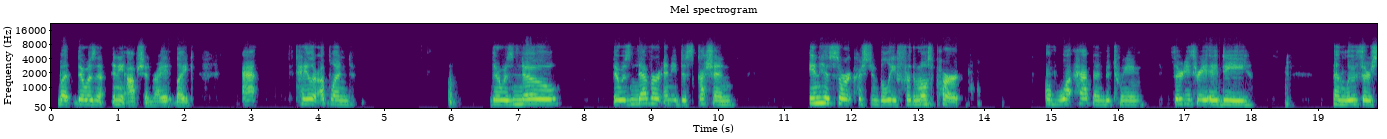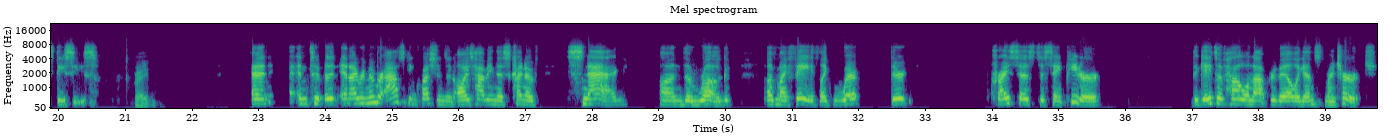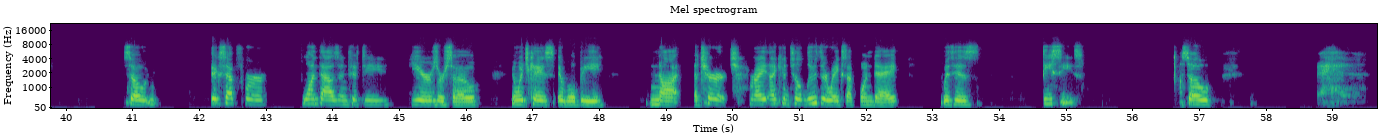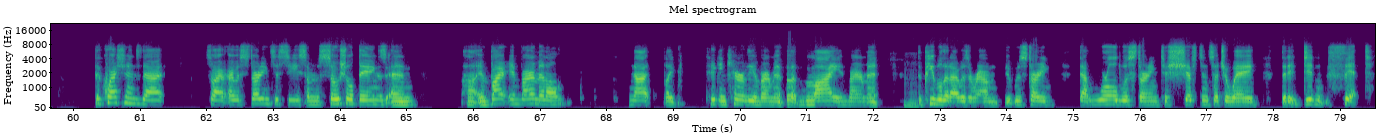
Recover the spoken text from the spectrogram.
but there wasn't any option, right? Like at Taylor Upland, there was no, there was never any discussion in historic Christian belief for the most part of what happened between 33 AD and Luther's theses. Right and and to and i remember asking questions and always having this kind of snag on the rug of my faith like where there christ says to saint peter the gates of hell will not prevail against my church so except for 1050 years or so in which case it will be not a church right like until luther wakes up one day with his theses. So the questions that, so I, I was starting to see some social things and uh, envi- environmental, not like taking care of the environment, but my environment, mm-hmm. the people that I was around, it was starting, that world was starting to shift in such a way that it didn't fit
